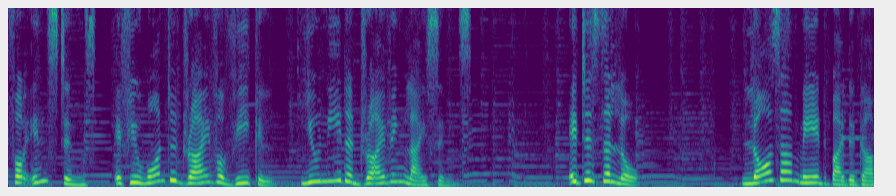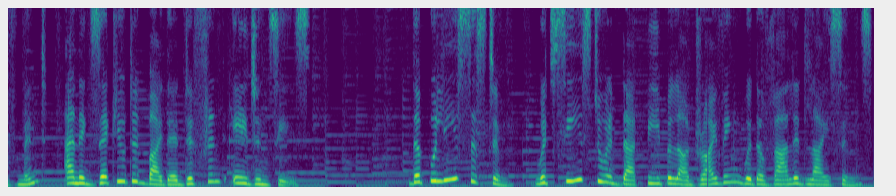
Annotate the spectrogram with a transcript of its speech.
For instance, if you want to drive a vehicle, you need a driving license. It is the law Laws are made by the government and executed by their different agencies. The police system, which sees to it that people are driving with a valid license,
